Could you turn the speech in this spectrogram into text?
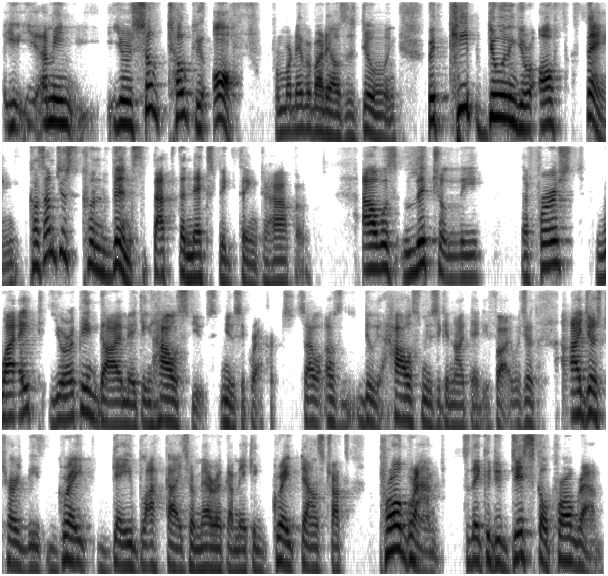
you, you I mean, you're so totally off from what everybody else is doing, but keep doing your off thing because I'm just convinced that that's the next big thing to happen. I was literally the first white European guy making house music records. So I was doing house music in 1985, which is, I just heard these great gay black guys from America making great dance tracks programmed so they could do disco programmed.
